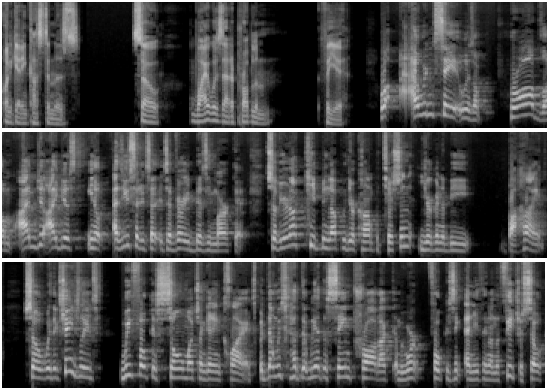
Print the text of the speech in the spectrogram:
on getting customers. So, why was that a problem for you? Well, I wouldn't say it was a problem. I'm just, I just, you know, as you said, it's a, it's a very busy market. So if you're not keeping up with your competition, you're going to be behind. So with exchange leads, we focus so much on getting clients, but then we had that we had the same product and we weren't focusing anything on the features. So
